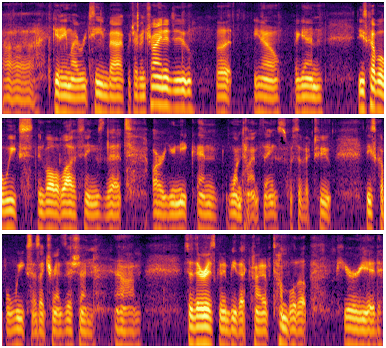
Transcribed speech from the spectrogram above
uh, getting my routine back, which I've been trying to do, but you know, again these couple of weeks involve a lot of things that are unique and one-time things specific to these couple weeks as I transition. Um, so there is going to be that kind of tumbled up period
